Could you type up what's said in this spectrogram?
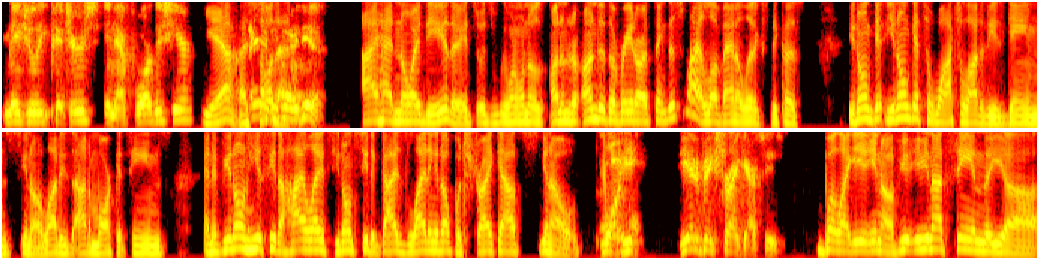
major league pitchers in fWAR this year. Yeah, I, I saw had that. no idea. I had no idea either. It's it's one of those under under the radar thing. This is why I love analytics because you don't get you don't get to watch a lot of these games. You know, a lot of these out of market teams, and if you don't see the highlights, you don't see the guys lighting it up with strikeouts. You know, Well, he he had a big strikeout season. but like you know, if you, you're not seeing the uh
